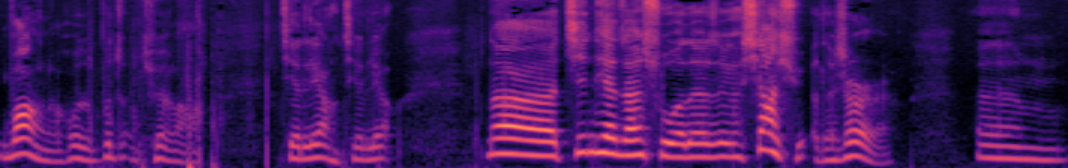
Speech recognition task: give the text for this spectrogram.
忘了或者不准确了啊，见谅见谅。那今天咱说的这个下雪的事儿，嗯，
